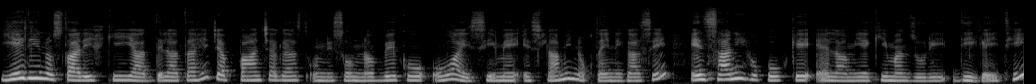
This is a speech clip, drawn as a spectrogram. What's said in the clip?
یہ دن اس تاریخ کی یاد دلاتا ہے جب پانچ اگست انیس سو نوے کو او آئی سی میں اسلامی نقطۂ نگاہ سے انسانی حقوق کے اعلامیہ کی منظوری دی گئی تھی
